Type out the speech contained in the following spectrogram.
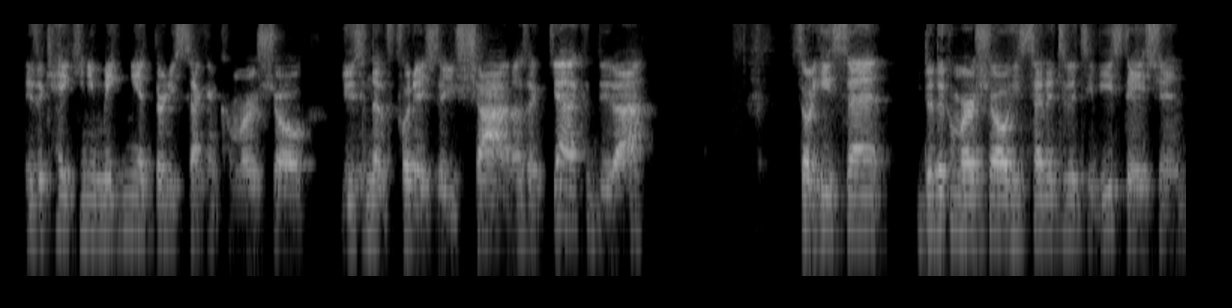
he's like hey can you make me a 30 second commercial using the footage that you shot? And i was like yeah i could do that so he sent, did the commercial, he sent it to the TV station.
